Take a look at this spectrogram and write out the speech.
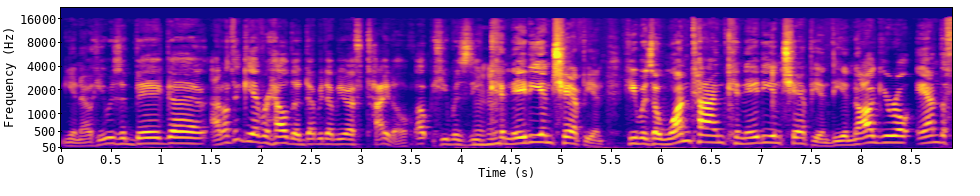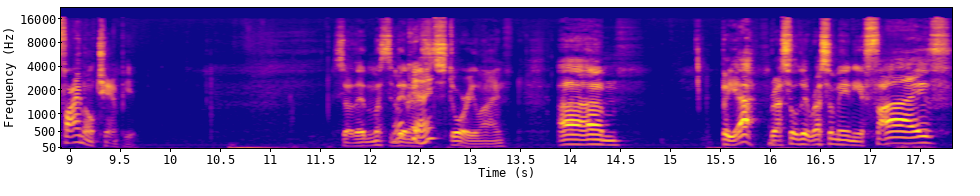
you know he was a big. Uh, I don't think he ever held a WWF title. Oh, he was the Mm-hmm. Canadian champion. He was a one-time Canadian champion, the inaugural and the final champion. So that must have been a storyline. Um, but yeah, wrestled at WrestleMania five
